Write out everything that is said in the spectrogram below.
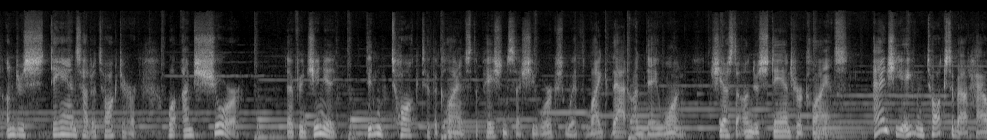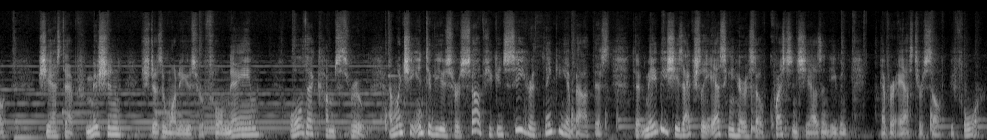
understands how to talk to her. Well, I'm sure that Virginia didn't talk to the clients, the patients that she works with, like that on day one. She has to understand her clients. And she even talks about how she has to have permission, she doesn't want to use her full name. All that comes through. And when she interviews herself, you can see her thinking about this, that maybe she's actually asking herself questions she hasn't even ever asked herself before.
